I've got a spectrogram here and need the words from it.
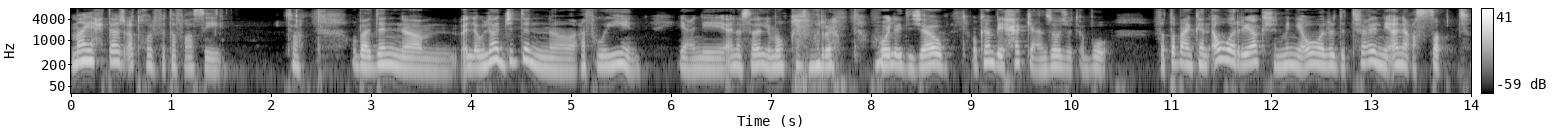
ما يحتاج أدخل في تفاصيل وبعدين آم، الأولاد جدا آه، عفويين. يعني أنا صار لي موقف مرة ولدي جاوب وكان بيحكي عن زوجة أبوه. فطبعا كان أول reaction مني أول ردة فعل إني أنا عصبت.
